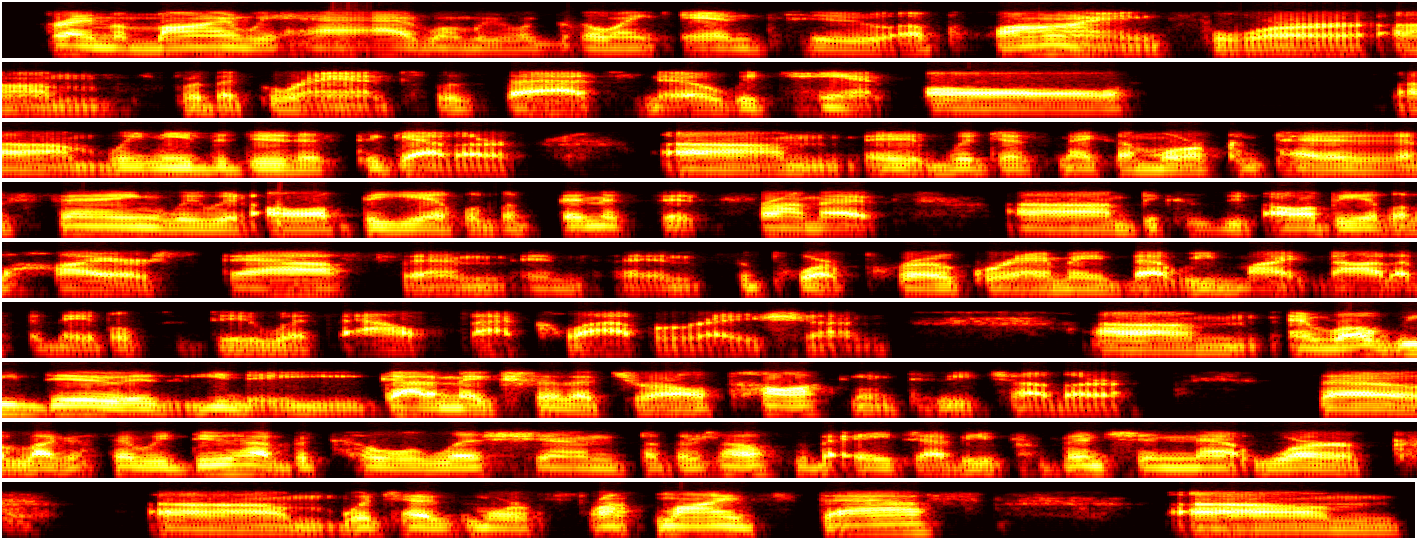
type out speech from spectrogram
frame of mind we had when we were going into applying for um, for the grant was that you know we can't all um, we need to do this together um, it would just make a more competitive thing. We would all be able to benefit from it um, because we'd all be able to hire staff and, and, and, support programming that we might not have been able to do without that collaboration. Um, and what we do is you, know, you got to make sure that you're all talking to each other. So, like I said, we do have the coalition, but there's also the HIV Prevention Network, um, which has more frontline staff um,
